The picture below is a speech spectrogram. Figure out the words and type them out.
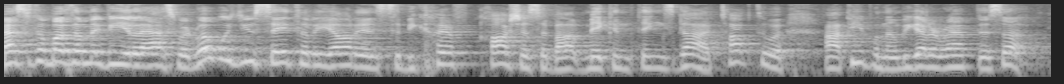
Pastor Tobias, that may be your last word. What would you say to the audience to be cautious about making things God? Talk to our people, and we got to wrap this up.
